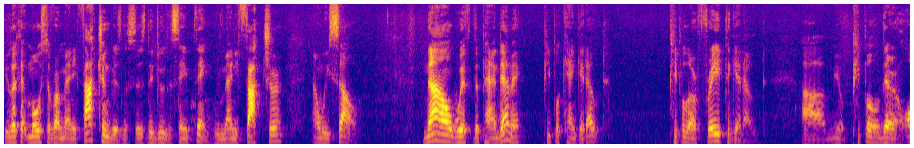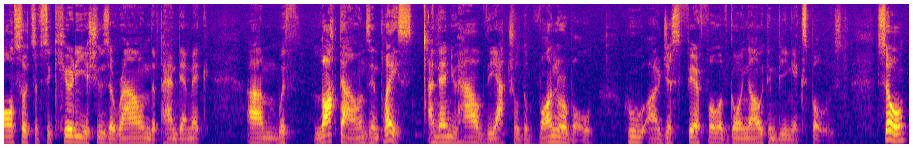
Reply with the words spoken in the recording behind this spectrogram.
You look at most of our manufacturing businesses, they do the same thing. We manufacture and we sell. Now, with the pandemic, people can't get out. People are afraid to get out. Um, you know, people, there are all sorts of security issues around the pandemic um, with lockdowns in place. And then you have the actual, the vulnerable who are just fearful of going out and being exposed. So,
